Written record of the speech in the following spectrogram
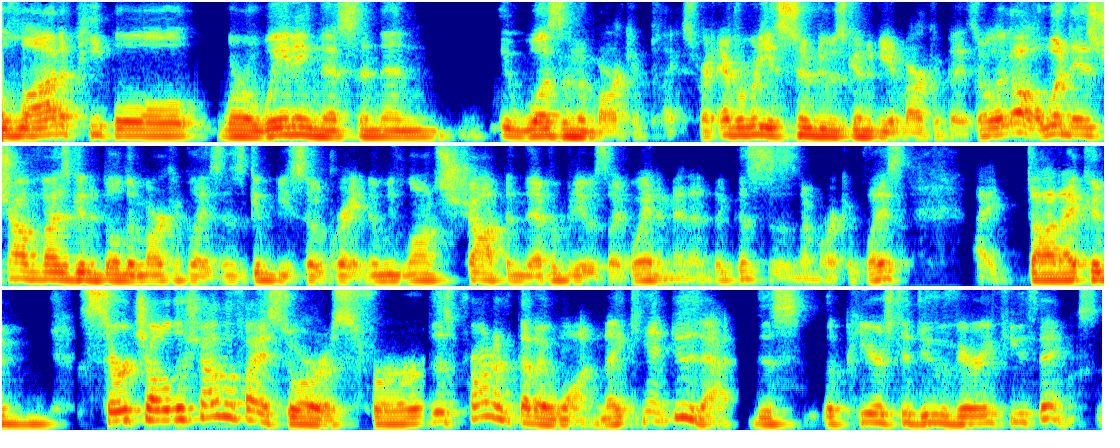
lot of people were awaiting this and then it wasn't a marketplace, right? Everybody assumed it was going to be a marketplace. They're like, oh, what is Shopify is going to build a marketplace? It's going to be so great. And we launched Shop, and everybody was like, wait a minute, like this isn't a marketplace. I thought I could search all the Shopify stores for this product that I want, and I can't do that. This appears to do very few things.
